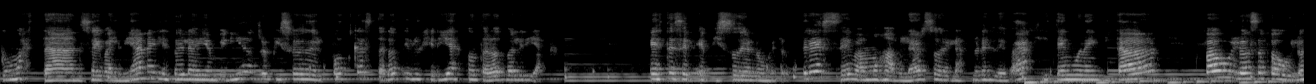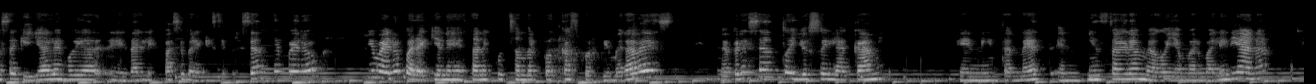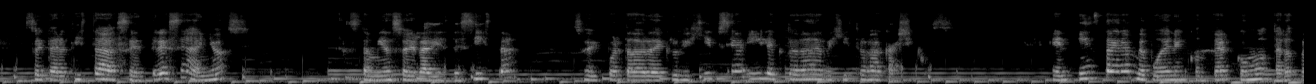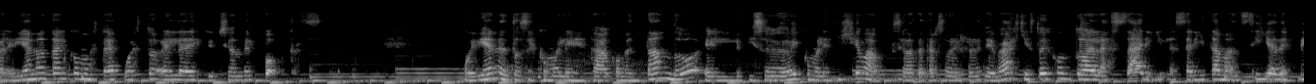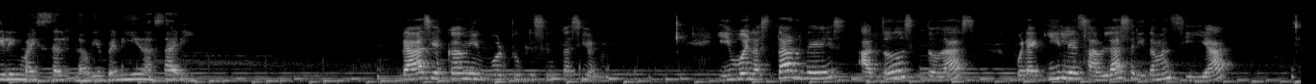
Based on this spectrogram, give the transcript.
¿cómo están? Soy Valeriana y les doy la bienvenida a otro episodio del podcast Tarot y Brujerías con Tarot Valeriana. Este es el episodio número 13. Vamos a hablar sobre las flores de Bach y tengo una invitada fabulosa, fabulosa que ya les voy a eh, dar el espacio para que se presente, pero primero para quienes están escuchando el podcast por primera vez, me presento. Yo soy la Cami. En internet, en Instagram me hago llamar Valeriana. Soy tarotista hace 13 años también soy radiestesista, soy portadora de cruz egipcia y lectora de registros akáshicos. En Instagram me pueden encontrar como Tarot Valeriano, tal como está expuesto en la descripción del podcast. Muy bien, entonces como les estaba comentando, el episodio de hoy, como les dije, va, se va a tratar sobre flores de Bach y estoy junto a la Sari, la Sarita Mancilla de Feeling Myself Now. Bienvenida, Sari. Gracias, Cami, por tu presentación y buenas tardes a todos y todas. Por aquí les habla Sarita Mancilla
